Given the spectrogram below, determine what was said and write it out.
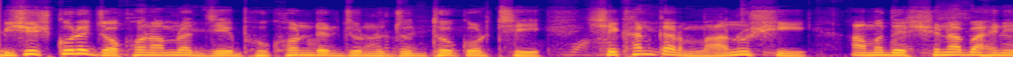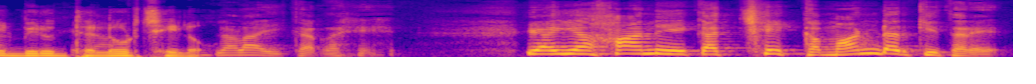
বিশেষ করে যখন আমরা যে ভূখণ্ডের জন্য যুদ্ধ করছি সেখানকার মানুষই আমাদের সেনাবাহিনীর বিরুদ্ধে লড়ছিল लड़ाई कर रहे हैं याहिया खान ने एक अच्छे कमांडर की तरह अपने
